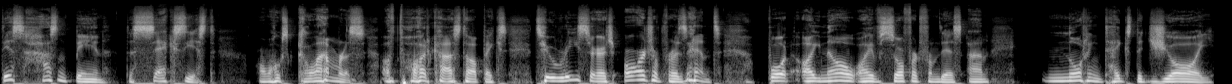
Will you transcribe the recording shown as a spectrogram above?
this hasn't been the sexiest or most glamorous of podcast topics to research or to present, but I know I've suffered from this and nothing takes the joy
